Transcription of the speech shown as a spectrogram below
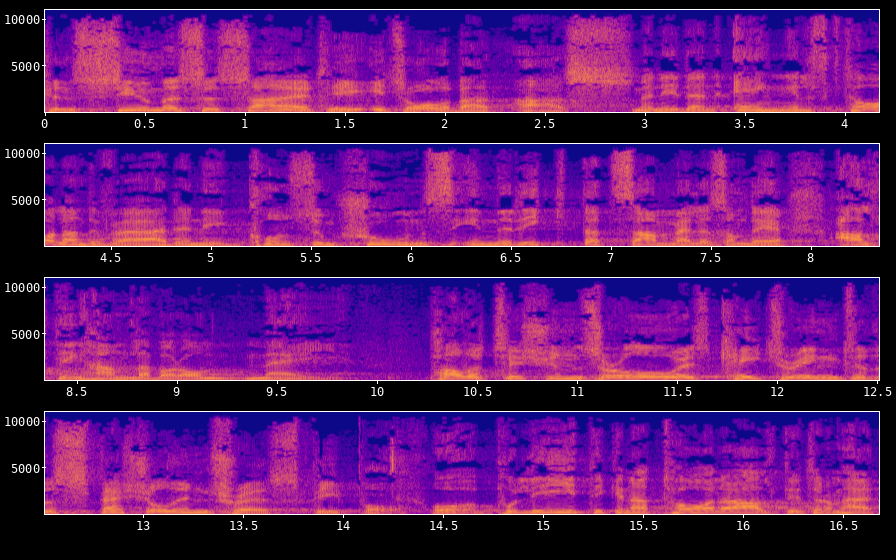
consumer society, it's all about us. Men i den engelsktalande världen, i konsumtionsinriktat samhälle som det är, allting handlar bara om mig. Politicians are always catering to the special interest people. Och politikerna talar alltid till de här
